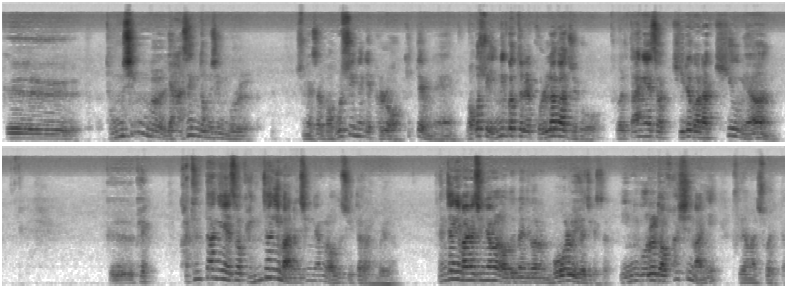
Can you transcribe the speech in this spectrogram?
그 동식물, 야생 동식물 중에서 먹을 수 있는 게 별로 없기 때문에 먹을 수 있는 것들을 골라가지고 그걸 땅에서 기르거나 키우면 그 괴- 같은 땅에서 굉장히 많은 식량을 얻을 수 있다는 거예요. 굉장히 많은 식량을 얻으면 이거는 뭘로 이어지겠어요? 인구를 더 훨씬 많이 부양할 수가 있다.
